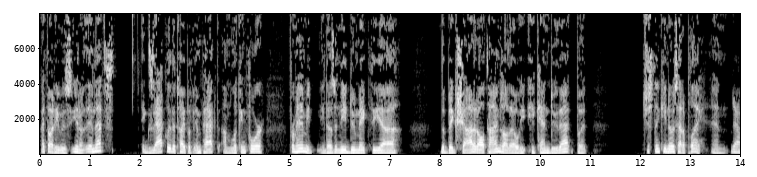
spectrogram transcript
I thought he was, you know, and that's exactly the type of impact I'm looking for from him. He, he doesn't need to make the, uh, the big shot at all times, although he, he can do that, but just think he knows how to play. And yeah,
